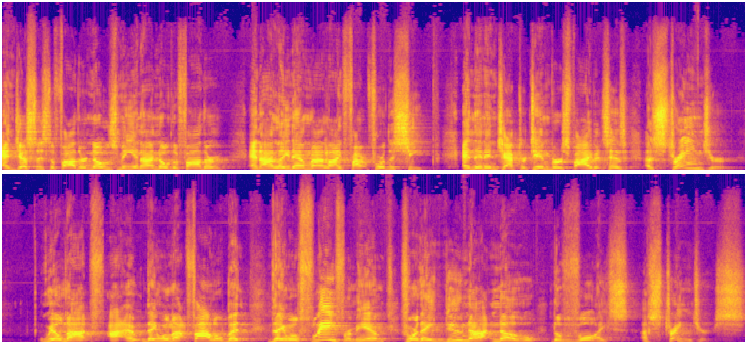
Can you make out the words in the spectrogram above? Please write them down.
And just as the Father knows me, and I know the Father, and I lay down my life for the sheep. And then in chapter 10, verse 5, it says, A stranger will not, uh, they will not follow, but they will flee from him, for they do not know the voice of strangers.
